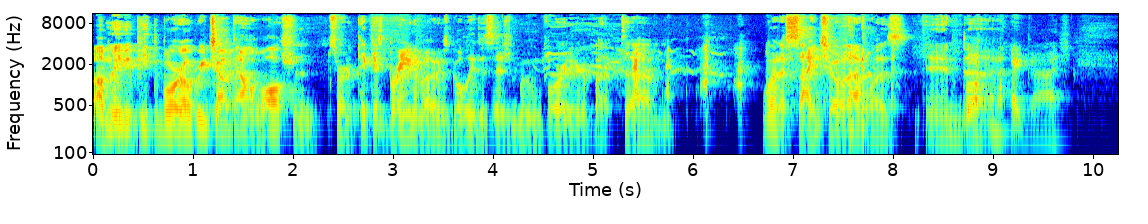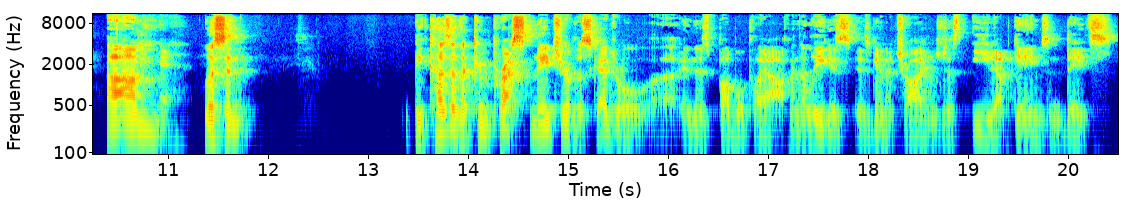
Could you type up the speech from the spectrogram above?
Well, maybe Pete DeBoer will reach out to Allan Walsh and sort of pick his brain about his goalie decision moving forward here. But, um, what a sideshow that was. And oh uh, my gosh. Um, listen, because of the compressed nature of the schedule uh, in this bubble playoff, and the league is, is going to try and just eat up games and dates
